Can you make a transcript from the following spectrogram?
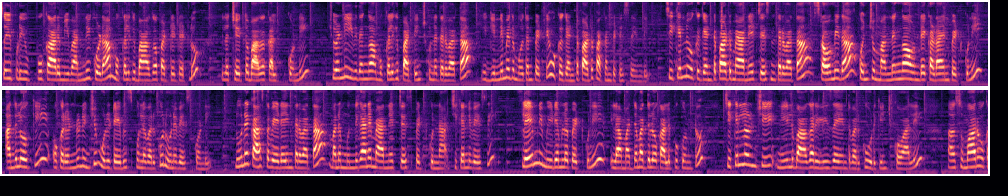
సో ఇప్పుడు ఉప్పు కారం ఇవన్నీ కూడా ముక్కలకి బాగా పట్టేటట్లు ఇలా చేత్తో బాగా కలుపుకోండి. చూడండి ఈ విధంగా ముక్కలకి పట్టించుకున్న తర్వాత ఈ గిన్నె మీద మూతను పెట్టి ఒక గంట పాటు పక్కన పెట్టేసేయండి. చికెన్ ఒక గంట పాటు మ్యారినేట్ చేసిన తర్వాత స్టవ్ మీద కొంచెం మందంగా ఉండే కడాయిని పెట్టుకుని అందులోకి ఒక రెండు నుంచి మూడు టేబుల్ స్పూన్ల వరకు నూనె వేసుకోండి. నూనె కాస్త వేడైన తర్వాత మనం ముందుగానే మ్యారినేట్ చేసి పెట్టుకున్న చికెన్ని వేసి ఫ్లేమ్ని మీడియంలో పెట్టుకుని ఇలా మధ్య మధ్యలో కలుపుకుంటూ చికెన్లో నుంచి నీళ్ళు బాగా రిలీజ్ అయ్యేంత వరకు ఉడికించుకోవాలి. సుమారు ఒక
